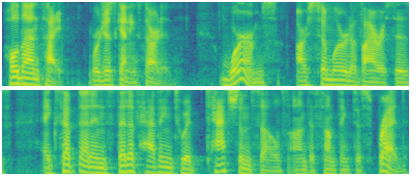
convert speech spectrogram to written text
hold on tight. We're just getting started. Worms are similar to viruses, except that instead of having to attach themselves onto something to spread,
